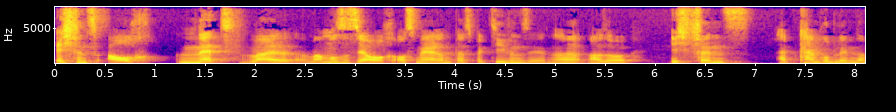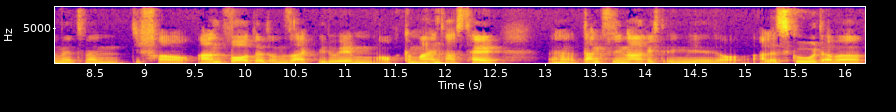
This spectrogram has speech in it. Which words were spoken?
ich find's auch nett, weil man muss es ja auch aus mehreren Perspektiven sehen. Ne? Also ich find's hab kein Problem damit, wenn die Frau antwortet und sagt, wie du eben auch gemeint hast, hey, äh, danke für die Nachricht, irgendwie so, alles gut, aber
